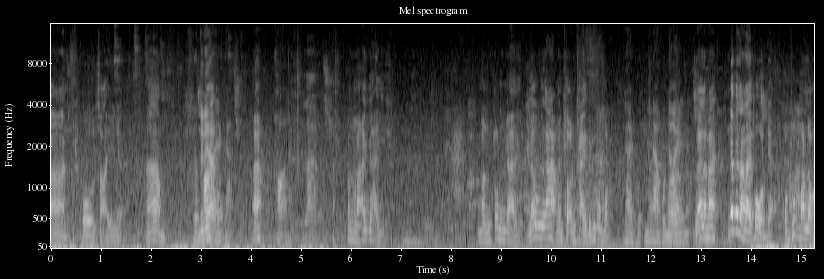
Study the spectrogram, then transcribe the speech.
บ้านโพไซเนี่ย ห้าม เรื่องเดี๋ยวเพนี้ราะอะไรอะอะเพราะอะไรรากมันไม้ใหญ่ มันต้นใหญ่ แล้วรากมันชอนชัยไปทุกหมด ได้ไม่น่าคนนายนะแล้วอะไรไหมนี่เป็นอะไรโบสถ์เนี่ย ผมทุบมันลอง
